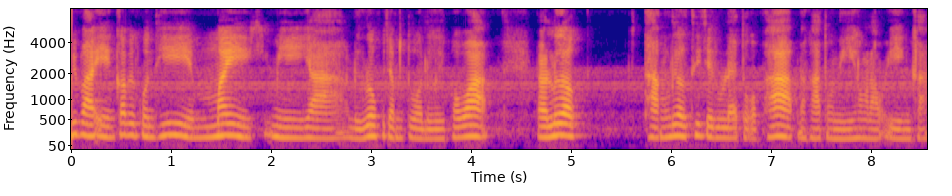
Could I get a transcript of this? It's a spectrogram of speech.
พี่พาเองก็เป็นคนที่ไม่มียาหรือโรคประจำตัวเลย เพราะว่าเราเลือกทางเลือกที่จะดูแลสุขภาพนะคะ ตรงนี้ของเราเองค่ะ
